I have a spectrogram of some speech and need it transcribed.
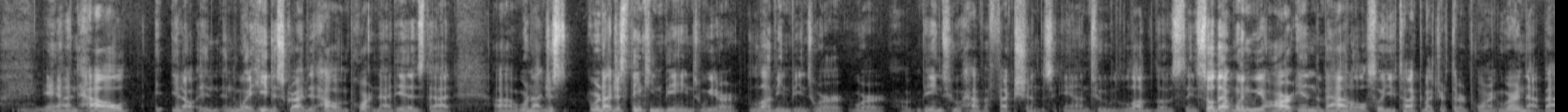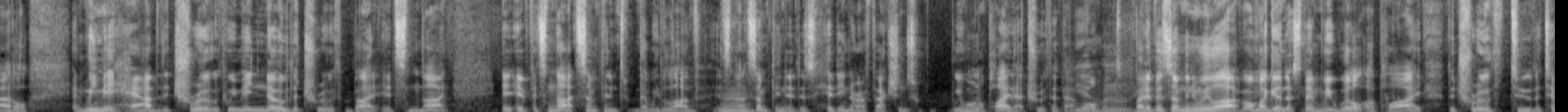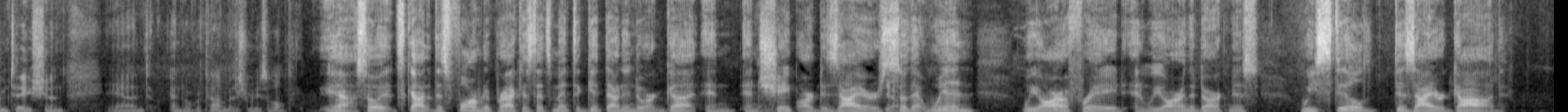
And how you know in, in the way he described it how important that is that uh, we're not just we're not just thinking beings we are loving beings. We're we're beings who have affections and who love those things. So that when we are in the battle so you talk about your third point we're in that battle and we may have the truth we may know the truth but it's not if it's not something that we love it's not mm. something that is hitting our affections we won't apply that truth at that Yeah. moment. Mm. But if it's something we love oh my goodness then we will apply the truth to the temptation and and overcome as a result. Yeah, so it's got this form formative practice that's meant to get down into our gut and and shape our desires, Yeah. so that when we are afraid and we are in the darkness, we still desire God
